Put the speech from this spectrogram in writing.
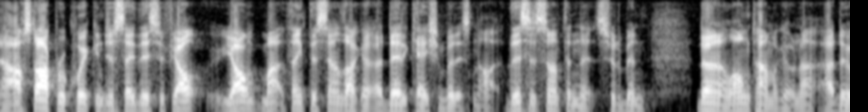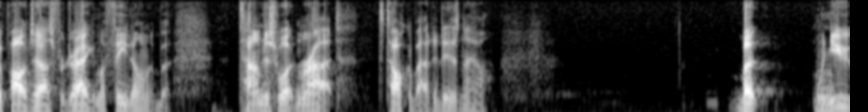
Now I'll stop real quick and just say this: if y'all y'all might think this sounds like a, a dedication, but it's not. This is something that should have been done a long time ago, and I, I do apologize for dragging my feet on it, but time just wasn't right to talk about. It is now. But when you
